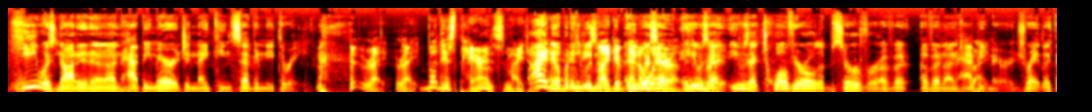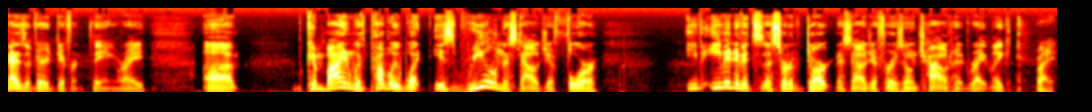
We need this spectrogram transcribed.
he was not in an unhappy marriage in 1973. right, right. But his parents might have I know, been, but he and was might a, have been aware a, of it. He was right? a he was a 12 year old observer of a of an unhappy Right. marriage, right? Like that is a very different thing, right? Uh, combined with probably what is real nostalgia for, even even if it's a sort of dark nostalgia for his own childhood, right? Like right.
